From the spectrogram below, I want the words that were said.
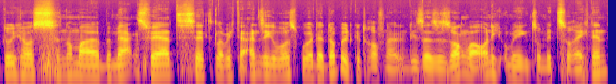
durchaus nochmal bemerkenswert. Ist jetzt, glaube ich, der einzige Wolfsburger, der doppelt getroffen hat in dieser Saison. War auch nicht unbedingt so mitzurechnen.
